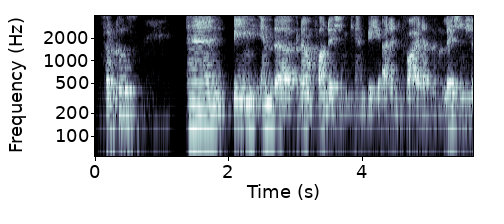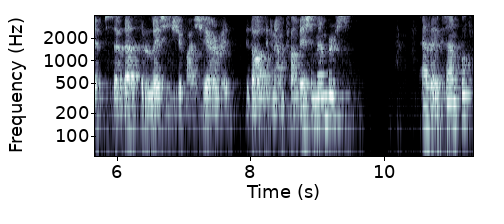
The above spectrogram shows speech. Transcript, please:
circles, and being in the GNOME Foundation can be identified as a relationship. So that's the relationship I share with, with all the GNOME Foundation members, as an example.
